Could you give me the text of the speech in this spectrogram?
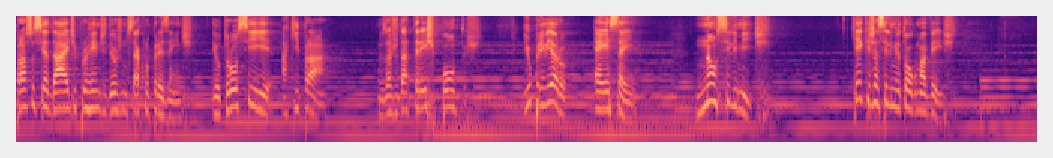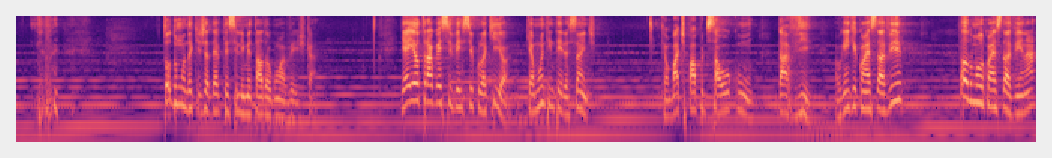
para a sociedade e para o reino de Deus no século presente? Eu trouxe aqui para nos ajudar três pontos. E o primeiro é esse aí: não se limite. Quem que já se limitou alguma vez? Todo mundo aqui já deve ter se limitado alguma vez, cara. E aí eu trago esse versículo aqui, ó, que é muito interessante, que é um bate-papo de Saul com Davi. Alguém que conhece Davi? Todo mundo conhece Davi, né?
